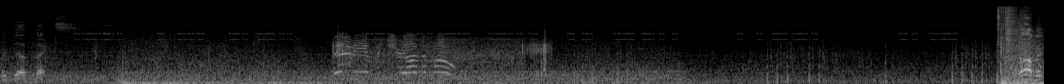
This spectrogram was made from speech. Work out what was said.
With the effects. Enemy infantry on the move. Stop it.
